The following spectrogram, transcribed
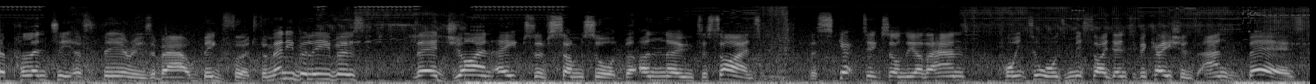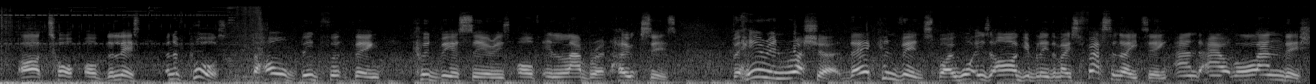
are plenty of theories about Bigfoot. For many believers, they're giant apes of some sort, but unknown to science. The skeptics, on the other hand, point towards misidentifications, and bears are top of the list. And of course, the whole Bigfoot thing could be a series of elaborate hoaxes. But here in Russia, they're convinced by what is arguably the most fascinating and outlandish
